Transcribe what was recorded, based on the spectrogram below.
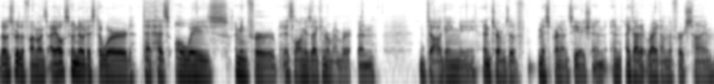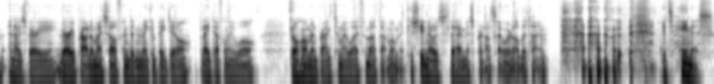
those were the fun ones. I also noticed a word that has always, I mean, for as long as I can remember, been dogging me in terms of mispronunciation. And I got it right on the first time. And I was very, very proud of myself and didn't make a big deal. But I definitely will go home and brag to my wife about that moment because she knows that I mispronounce that word all the time. it's heinous,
